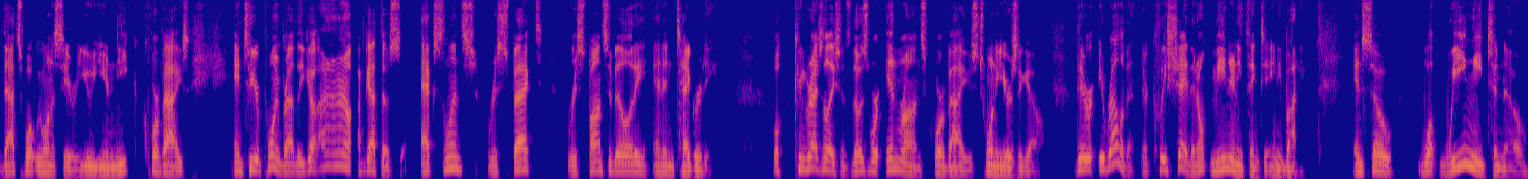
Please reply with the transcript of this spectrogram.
That's what we want to see, are your unique core values. And to your point, Bradley, you go, I don't know, I've got those excellence, respect, responsibility, and integrity. Well, congratulations. Those were Enron's core values 20 years ago. They're irrelevant. They're cliche. They don't mean anything to anybody. And so, what we need to know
